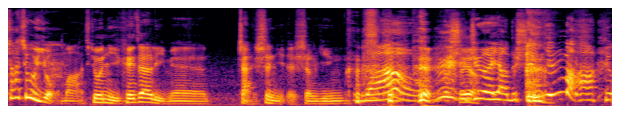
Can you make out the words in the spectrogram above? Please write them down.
他就有嘛，就你可以在里面展示你的声音，哇哦，是这样的声音吗？就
